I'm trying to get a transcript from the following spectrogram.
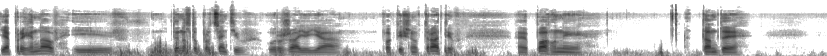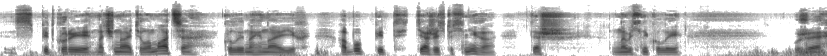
Я пригинав і ну, 90% урожаю я фактично втратив. Е, Пагони там, де з-під кори починають ламатися, коли нагинаю їх, або під тяжестю сніга, теж навесні, коли вже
